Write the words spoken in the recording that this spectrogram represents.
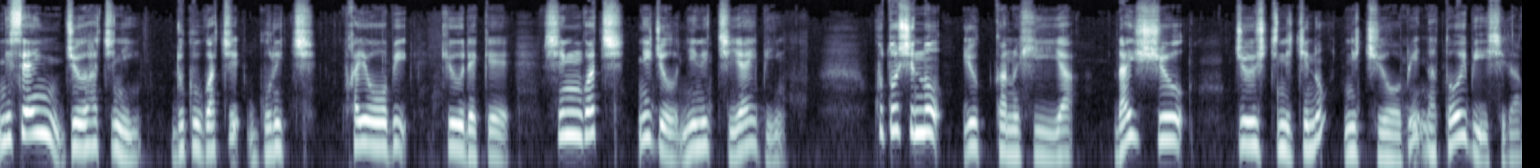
2018年6月5日火曜日旧暦新月22日やいびん。今年のゆっかの日や来週17日の日曜日なといびいしが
